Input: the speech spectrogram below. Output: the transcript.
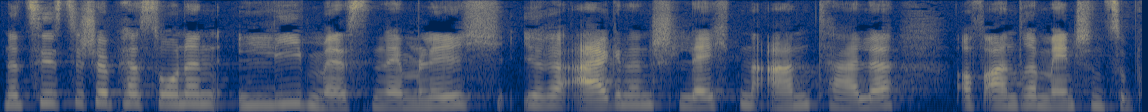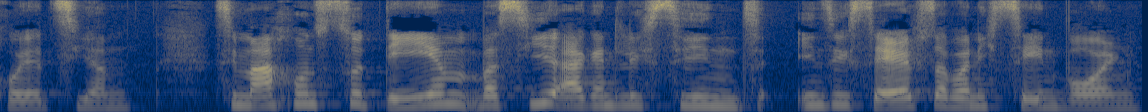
Narzisstische Personen lieben es nämlich, ihre eigenen schlechten Anteile auf andere Menschen zu projizieren. Sie machen uns zu dem, was sie eigentlich sind, in sich selbst aber nicht sehen wollen.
